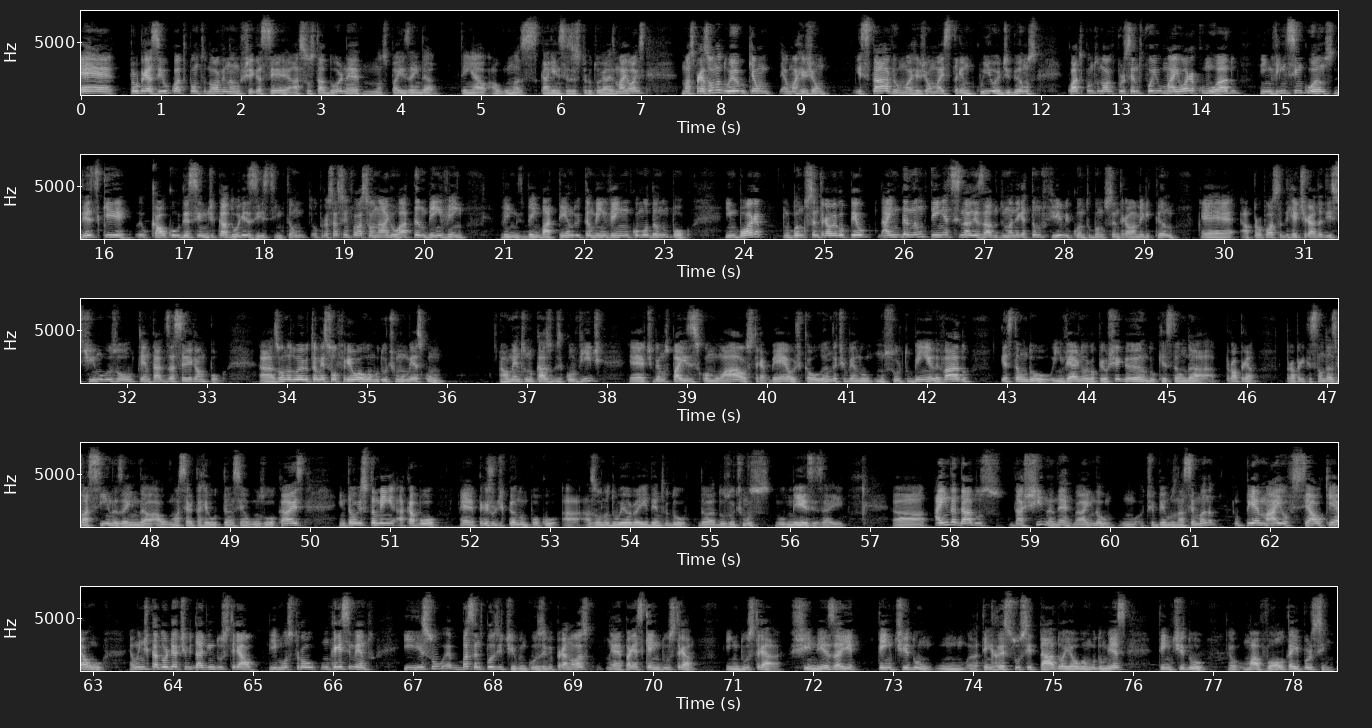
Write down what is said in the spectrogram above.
É, Para o Brasil, 4,9% não chega a ser assustador, né? nosso país ainda tem algumas carências estruturais maiores, mas para a zona do euro, que é, um, é uma região estável, uma região mais tranquila, digamos, 4,9% foi o maior acumulado em 25 anos, desde que o cálculo desse indicador existe. Então, o processo inflacionário lá também vem, vem, vem batendo e também vem incomodando um pouco. Embora o Banco Central Europeu ainda não tenha sinalizado de maneira tão firme quanto o Banco Central Americano é, a proposta de retirada de estímulos ou tentar desacelerar um pouco. A zona do euro também sofreu ao longo do último mês com aumento no caso de Covid, é, tivemos países como Áustria, Bélgica, Holanda tivendo um surto bem elevado, questão do inverno europeu chegando, questão da própria, própria questão das vacinas ainda, alguma certa relutância em alguns locais. Então isso também acabou é, prejudicando um pouco a, a, zona do euro aí dentro do, dos últimos meses aí. Uh, ainda dados da China, né? Ainda um, um, tivemos na semana o PMI oficial, que é, o, é um indicador de atividade industrial, e mostrou um crescimento e isso é bastante positivo. Inclusive para nós, é, parece que a indústria, a indústria chinesa aí tem tido um, um, tem ressuscitado aí ao longo do mês, tem tido uma volta aí por cima.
